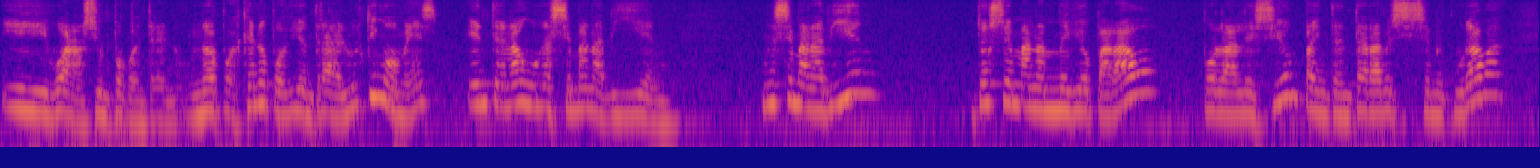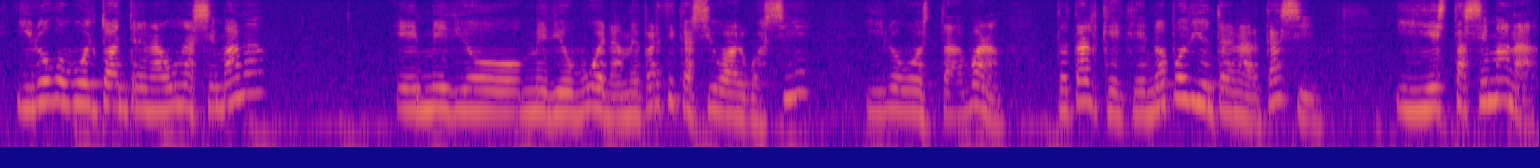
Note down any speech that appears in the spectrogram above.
Y bueno, así un poco entreno. No, pues que no he podido entrar. El último mes he entrenado una semana bien. Una semana bien dos semanas medio parado por la lesión para intentar a ver si se me curaba y luego he vuelto a entrenar una semana eh, medio, medio buena, me parece que ha sido algo así y luego está, bueno, total que, que no he podido entrenar casi. Y esta semana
